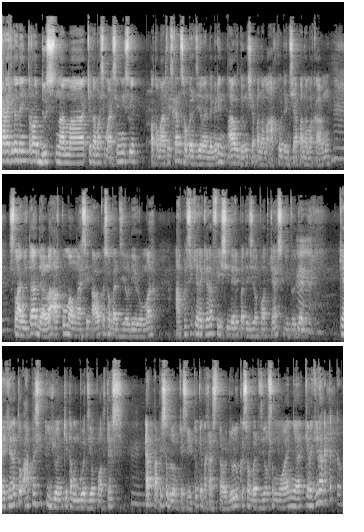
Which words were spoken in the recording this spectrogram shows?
Karena kita udah introduce nama kita masing-masing nih sweet. Otomatis kan sobat Zil yang dengerin tahu dong siapa nama aku dan siapa nama kamu. Selanjutnya adalah aku mau ngasih tahu ke sobat Zil di rumah apa sih kira-kira visi daripada Zil Podcast gitu? Dan kira-kira tuh apa sih tujuan kita membuat Zil Podcast eh tapi sebelum ke situ kita kasih tahu dulu ke sobat Zil semuanya. Kira-kira Apa tuh?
